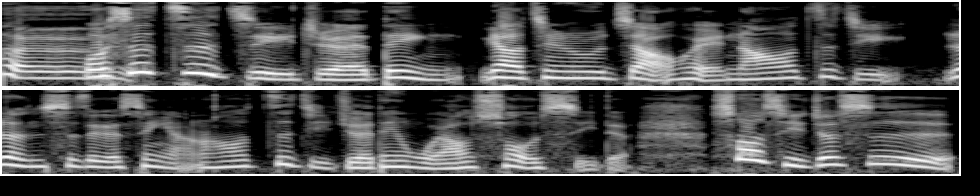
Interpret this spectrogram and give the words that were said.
很，我是自己决定要进入教会，然后自己认识这个信仰，然后自己决定我要受洗的。受洗就是。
